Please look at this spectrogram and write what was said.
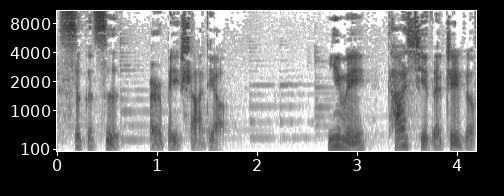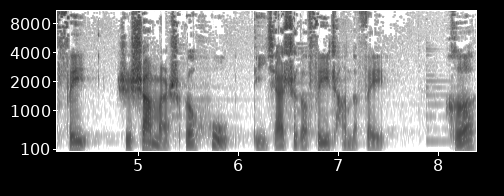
四个字而被杀掉，因为他写的这个“妃”是上面是个“户”，底下是个“非常”的“非”。和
